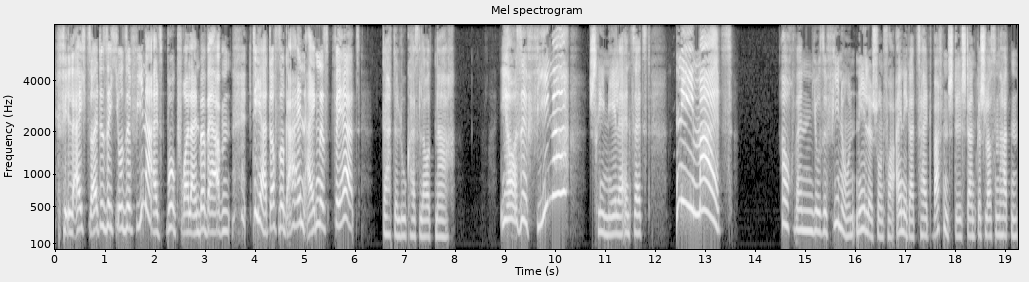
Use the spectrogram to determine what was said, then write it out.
Vielleicht sollte sich Josephine als Burgfräulein bewerben. Die hat doch sogar ein eigenes Pferd, dachte Lukas laut nach. Josephine? schrie Nele entsetzt. Niemals! Auch wenn Josephine und Nele schon vor einiger Zeit Waffenstillstand geschlossen hatten,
